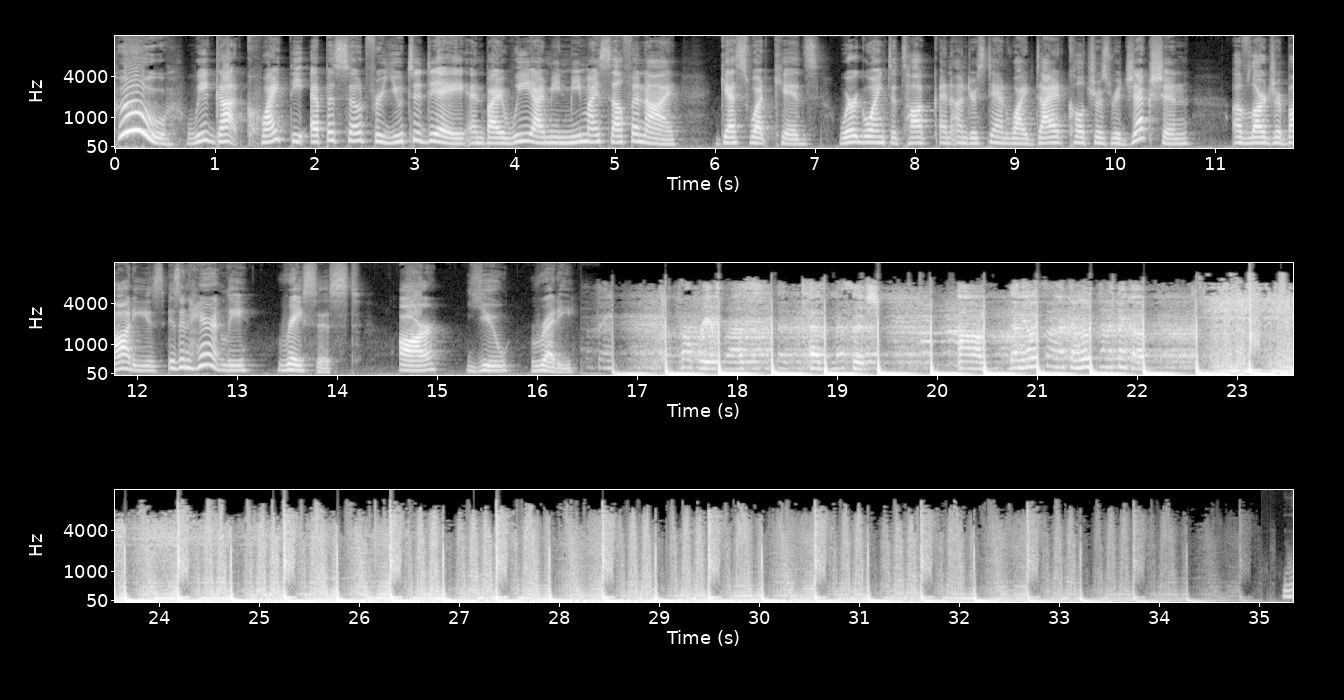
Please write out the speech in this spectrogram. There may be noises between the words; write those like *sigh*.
Whew, we got quite the episode for you today. And by we, I mean me, myself, and I. Guess what, kids? We're going to talk and understand why diet culture's rejection of larger bodies is inherently racist. Are you ready? Appropriate for us a message. Um, and the only song I can really kind of think of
